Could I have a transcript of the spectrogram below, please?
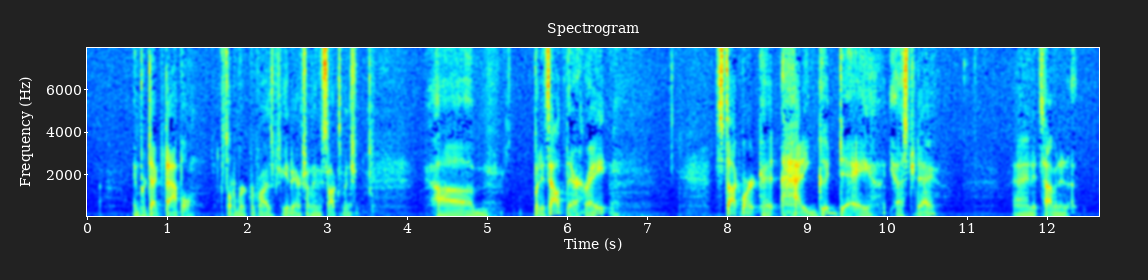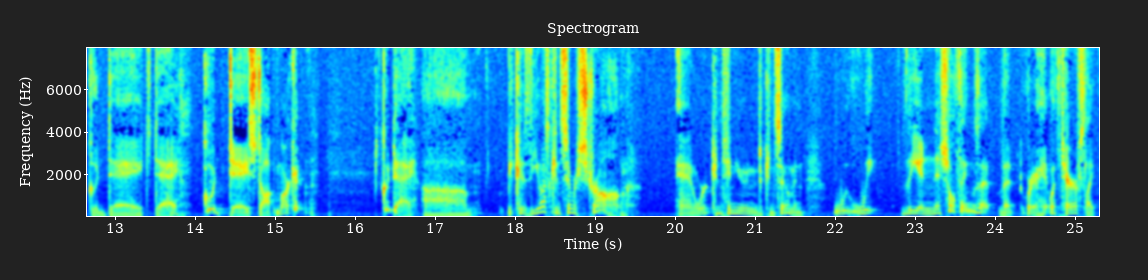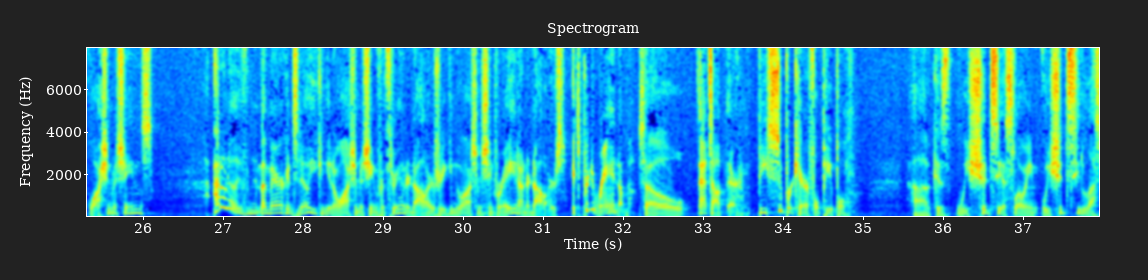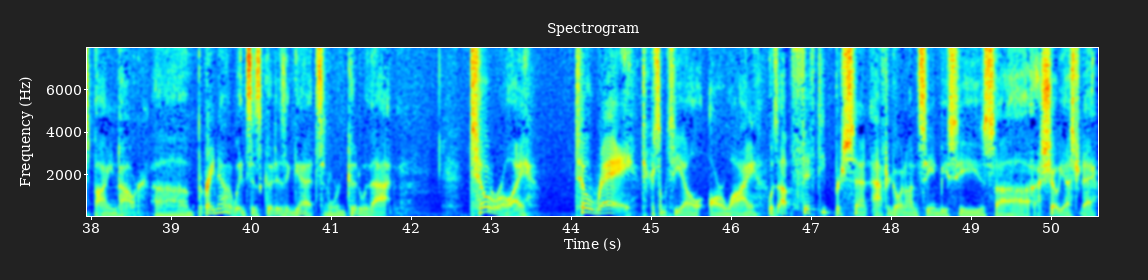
and protected Apple. Soderbergh provides particularly actually stocks mentioned. Um, but it's out there, right? Stock market had a good day yesterday, and it's having a good day today. Good day, stock market. Good day. Um, because the U.S. consumer is strong and we're continuing to consume. And we, we the initial things that, that were hit with tariffs, like washing machines, I don't know if Americans know you can get a washing machine for $300 or you can get a washing machine for $800. It's pretty random. So that's out there. Be super careful, people, because uh, we should see a slowing, we should see less buying power. Uh, but right now, it's as good as it gets, and we're good with that. Tilroy Tilray, ticker symbol TLRY, was up 50% after going on CNBC's uh, show yesterday,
